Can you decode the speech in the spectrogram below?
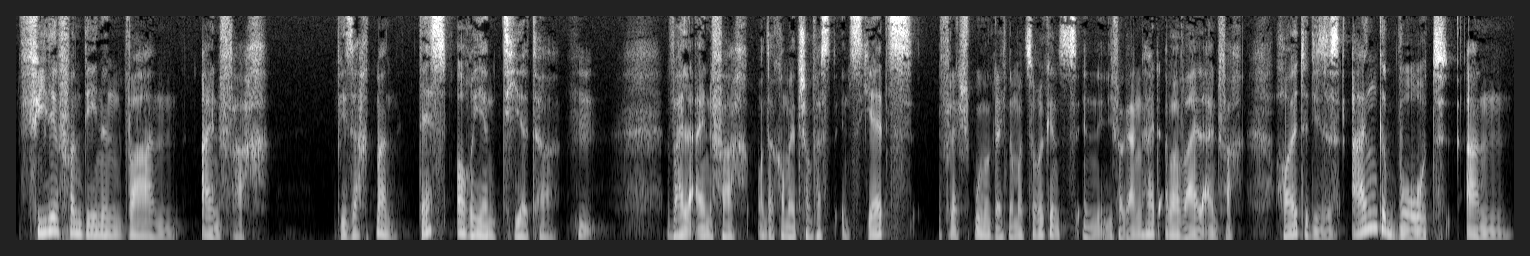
Viele von denen waren einfach, wie sagt man, desorientierter. Weil einfach, und da kommen wir jetzt schon fast ins Jetzt, vielleicht spulen wir gleich nochmal zurück ins, in, in die Vergangenheit, aber weil einfach heute dieses Angebot an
